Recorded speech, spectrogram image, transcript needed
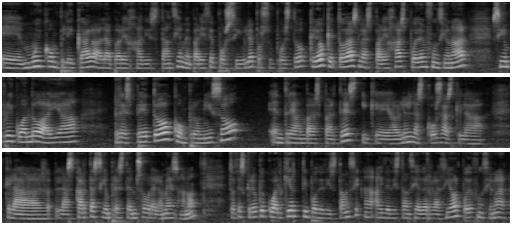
eh, muy complicada la pareja a distancia, me parece posible, por supuesto. Creo que todas las parejas pueden funcionar siempre y cuando haya respeto, compromiso entre ambas partes y que hablen las cosas, que, la, que las, las cartas siempre estén sobre la mesa, ¿no? Entonces creo que cualquier tipo de distancia, ah, hay de distancia de relación puede funcionar.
